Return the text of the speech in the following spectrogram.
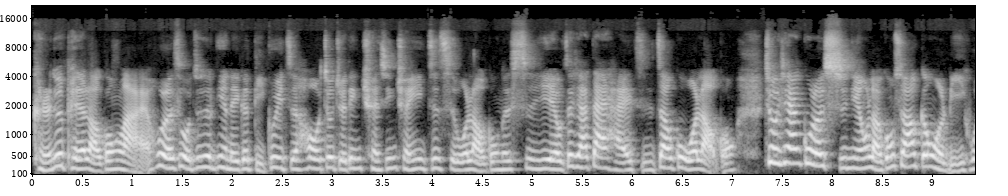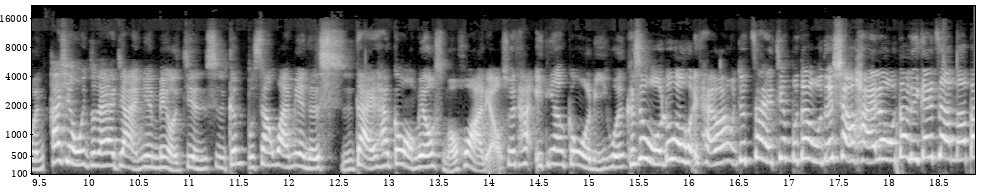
可能就陪着老公来，或者是我就是念了一个 degree 之后，就决定全心全意支持我老公的事业，我在家带孩子，照顾我老公。结果现在过了十年，我老公说要跟我离婚，他嫌我一直待在家里面没有见识，跟不上外面的时代，他跟我没有什么话聊，所以他一定要跟我离婚。可是我如果回台湾，我就再也见不到我的小孩了，我到底该怎么办？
